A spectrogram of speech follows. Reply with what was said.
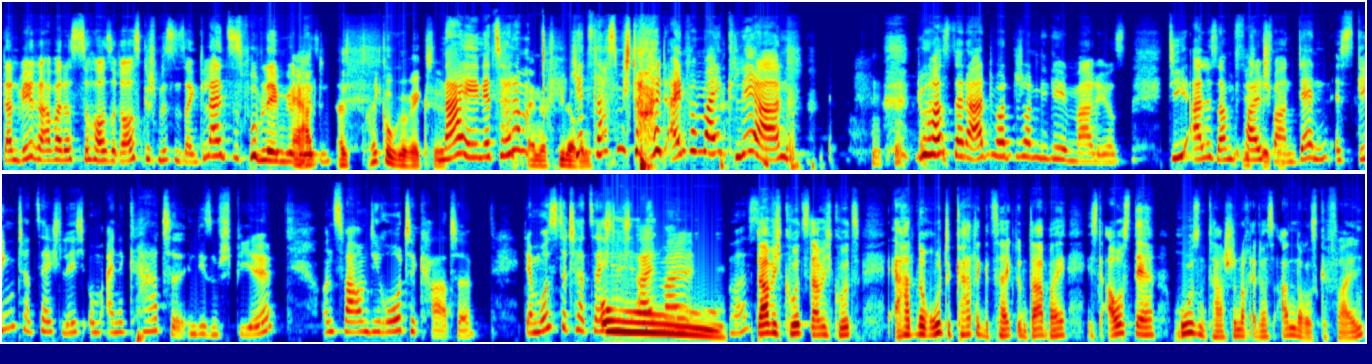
Dann wäre aber das Zuhause rausgeschmissen sein kleinstes Problem Er hat gewesen. das Trikot gewechselt. Nein, jetzt hör doch. Jetzt lass mich doch halt einfach mal erklären. Du hast deine Antworten schon gegeben, Marius, die allesamt falsch waren, denn es ging tatsächlich um eine Karte in diesem Spiel und zwar um die rote Karte. Der musste tatsächlich einmal Oh. was? Darf ich kurz, darf ich kurz? Er hat eine rote Karte gezeigt und dabei ist aus der Hosentasche noch etwas anderes gefallen,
